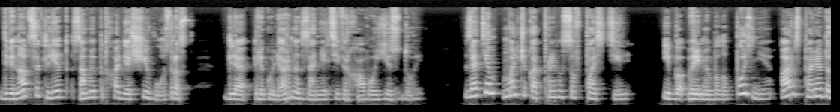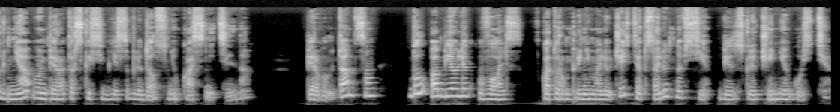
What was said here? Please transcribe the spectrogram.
12 лет – самый подходящий возраст для регулярных занятий верховой ездой. Затем мальчик отправился в постель, ибо время было позднее, а распорядок дня в императорской семье соблюдался неукоснительно. Первым танцем был объявлен вальс, в котором принимали участие абсолютно все, без исключения гости.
